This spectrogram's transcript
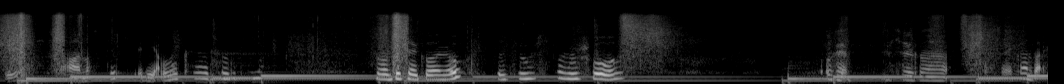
Ég anast ekki, veit ég alveg hvað ég var að tala um. Nú er þetta góða nótt, þetta er bara að svoa. Ok, það er góðan dag, það er góðan dag,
